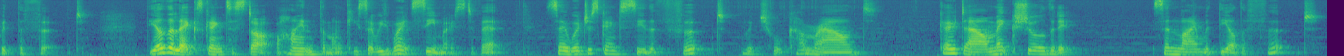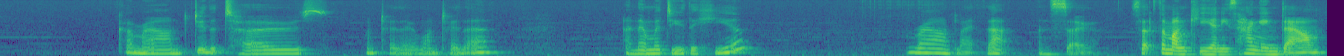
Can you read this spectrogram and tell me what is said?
with the foot. The other leg's going to start behind the monkey, so we won't see most of it. So we're just going to see the foot, which will come round, go down, make sure that it's in line with the other foot. Come round, do the toes, one toe there, one toe there. And then we'll do the heel, round like that and so. So that's the monkey and he's hanging down.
